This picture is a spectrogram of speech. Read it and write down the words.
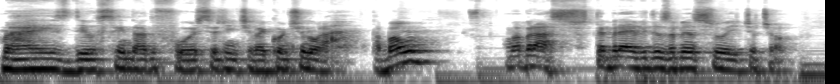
mas Deus tem dado força, a gente vai continuar, tá bom? Um abraço, até breve, Deus abençoe, tchau, tchau.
